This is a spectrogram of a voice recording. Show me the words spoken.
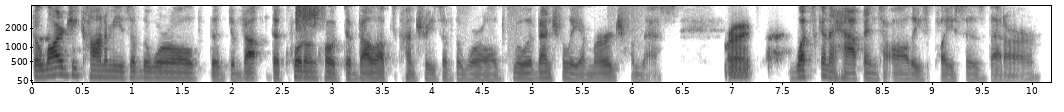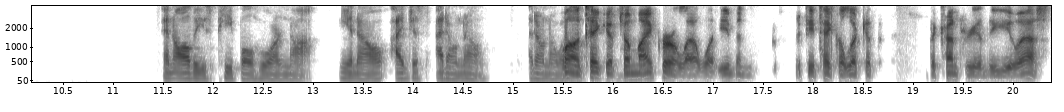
the large economies of the world the develop the quote unquote developed countries of the world will eventually emerge from this. Right. What's going to happen to all these places that are and all these people who are not you know? I just i don't know. I don't know well take it to a micro level even if you take a look at the country of the us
